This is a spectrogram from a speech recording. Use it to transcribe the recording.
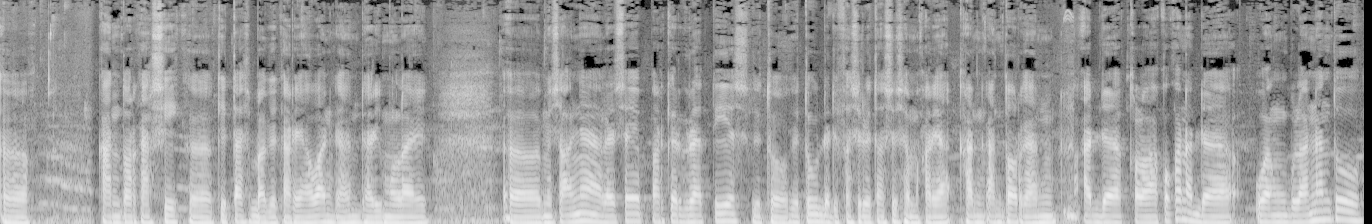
eh, kantor kasih ke kita sebagai karyawan kan dari mulai eh, misalnya let's say parkir gratis gitu itu udah difasilitasi sama karya kan kantor kan ada kalau aku kan ada uang bulanan tuh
